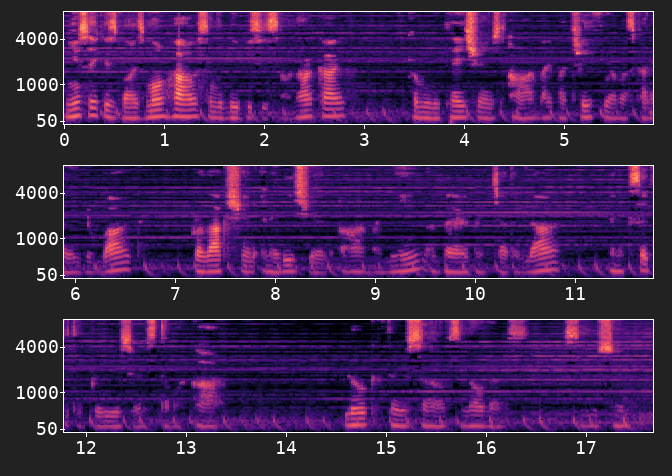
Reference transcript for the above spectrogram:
Music is by Smallhaus and the BBC Sound Archive Communications are by Patricia Mascarell Llombart. Production and edition are by me, Albert Brenchat Aguilar, and executive producer is Tamar Garb. Look after yourselves and others. See you soon.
